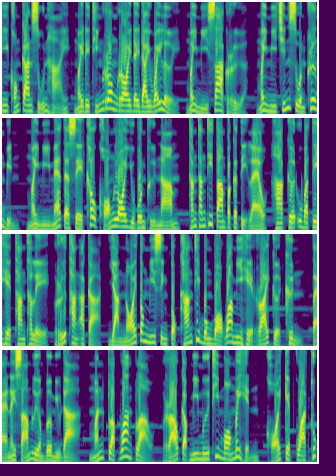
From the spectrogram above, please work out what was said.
ณีของการสูญหาย ไม่ได้ทิ้งร่องรอยใด ๆ ไว้เลย ไม่มีซากเรือ ไม่มีชิ้นส่วนเครื่องบิน ไม่มีแม้แต่เศษเข้าของลอยอยู่บนผืนน้ำ ทั้งๆทที่ตามปกติแล้ว หากเกิดอุบัติเหตุทางทะเล หรือทางอากาศ อย่างน้อยต้องมีสิ่งตกค้างที่บ่งบอกว่ามีเหตุร้ายเกิดขึ้น แต่ในสามเหลี่ยมเบอร์มิวดา มันกลับว่างเปล่า ราวกับมีมือที่มองไม่เห็น คอยเก็บกวาดทุก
